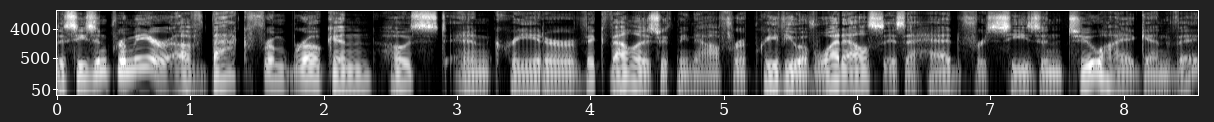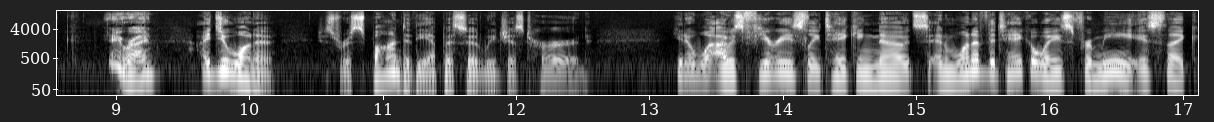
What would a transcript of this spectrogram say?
The season premiere of Back from Broken, host and creator Vic Vela is with me now for a preview of what else is ahead for season two. Hi again, Vic. Hey, Ryan. I do want to just respond to the episode we just heard. You know, I was furiously taking notes, and one of the takeaways for me is like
